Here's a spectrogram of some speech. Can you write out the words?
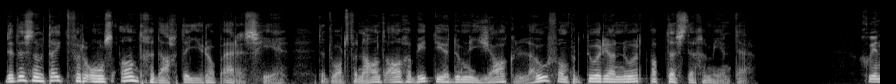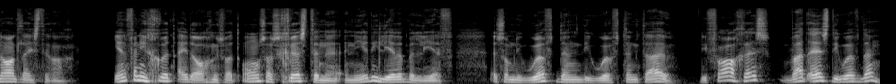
Dit is nou tyd vir ons aandgedagte hier op RSG. Dit word vanaand aangebied deur Dominee Jacques Lou van Pretoria Noord Baptiste Gemeente. Goeienaand luisteraar. Een van die groot uitdagings wat ons as Christene in hierdie lewe beleef, is om die hoofding die hoofding te hou. Die vraag is, wat is die hoofding?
